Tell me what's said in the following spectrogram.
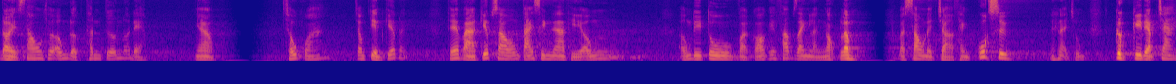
đời sau thôi ông được thân tướng nó đẹp. Nghe không? xấu quá, trong tiền kiếp đấy. Thế và kiếp sau ông tái sinh ra thì ông ông đi tu và có cái pháp danh là ngọc lâm. Và sau này trở thành quốc sư. Đấy lại chúng, cực kỳ đẹp trai.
